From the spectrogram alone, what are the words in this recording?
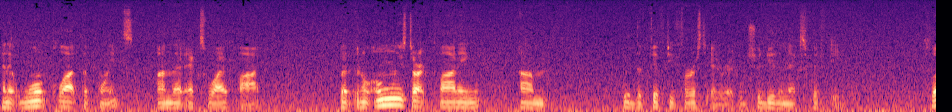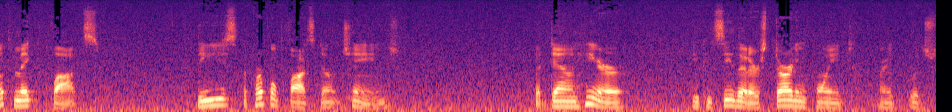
and it won't plot the points on that XY plot, but it'll only start plotting um, with the 51st iterate and should do the next 50. So let's make plots. These, the purple plots don't change, but down here, you can see that our starting point, right, which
